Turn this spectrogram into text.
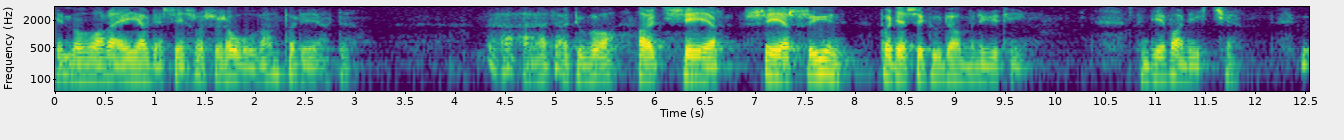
jeg må være ei av disse som så ovenpå det at, at, at du har et ser, sersyn på disse guddommelige ting. Men det var det ikke. Hun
